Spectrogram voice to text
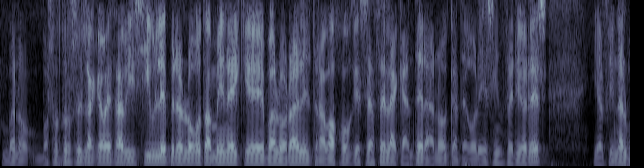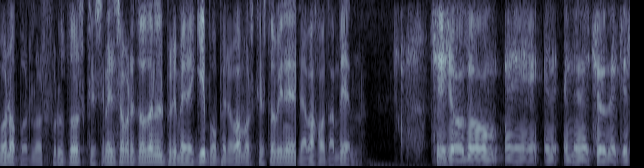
Bueno, vosotros sois la cabeza visible, pero luego también hay que valorar el trabajo que se hace en la cantera, ¿no? Categorías inferiores y al final, bueno, pues los frutos que se ven sobre todo en el primer equipo, pero vamos, que esto viene de abajo también. Sí, sobre todo eh, en, el hecho de que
